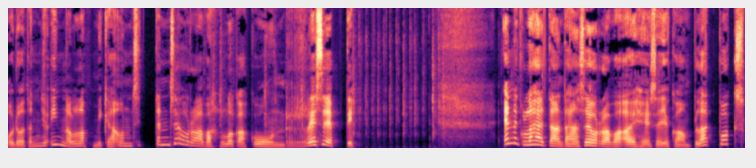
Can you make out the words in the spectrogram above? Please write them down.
Odotan jo innolla, mikä on sitten seuraava lokakuun resepti. Ennen kuin lähdetään tähän seuraavaan aiheeseen, joka on Black Box,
